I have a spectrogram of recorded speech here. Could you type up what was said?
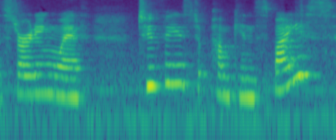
starting with Too Faced Pumpkin Spice,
